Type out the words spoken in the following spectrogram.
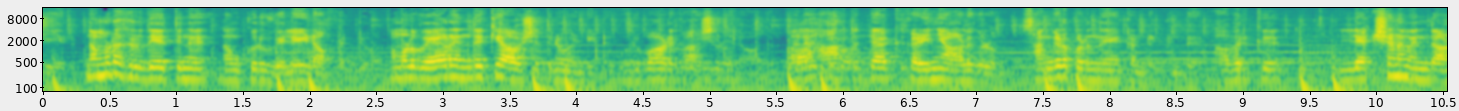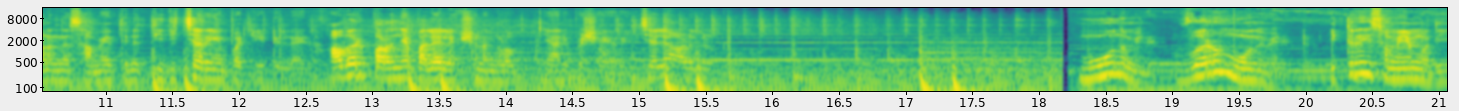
ചെയ്യരുത്. നമ്മുടെ ഹൃദയത്തിന് നമുക്കൊരു വിലയിടാൻ പറ്റും നമ്മൾ വേറെ എന്തൊക്കെ ആവശ്യത്തിന് വേണ്ടിയിട്ട് ഒരുപാട് കാശ് ചിലവാക്കും പല ഹാർട്ട് അറ്റാക്ക് കഴിഞ്ഞ ആളുകളും സങ്കടപ്പെടുന്നത് കണ്ടിട്ടുണ്ട്. അവർക്ക് ലക്ഷണം എന്താണെന്ന് സമയത്തിന് തിരിച്ചറിയാൻ പറ്റിയിട്ടില്ലായിരുന്നു. അവർ പറഞ്ഞ പല ലക്ഷണങ്ങളും ഞാനിപ്പോൾ ഷെയർ ചെയ്യും. ചില ആളുകൾക്ക് മൂന്ന് മിനിറ്റ് വെറും മൂന്ന് മിനിറ്റ് ഇത്രയും സമയം മതി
